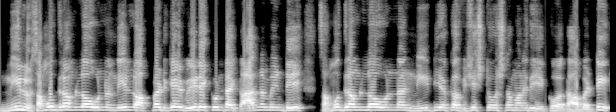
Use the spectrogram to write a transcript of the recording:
నీళ్ళు సముద్రంలో ఉన్న నీళ్ళు అప్పటికే వేడెక్కుంటాయి. కారణం ఏంటి? సముద్రంలో ఉన్న నీటి యొక్క విశిష్టోష్ణం అనేది ఎక్కువ కాబట్టి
